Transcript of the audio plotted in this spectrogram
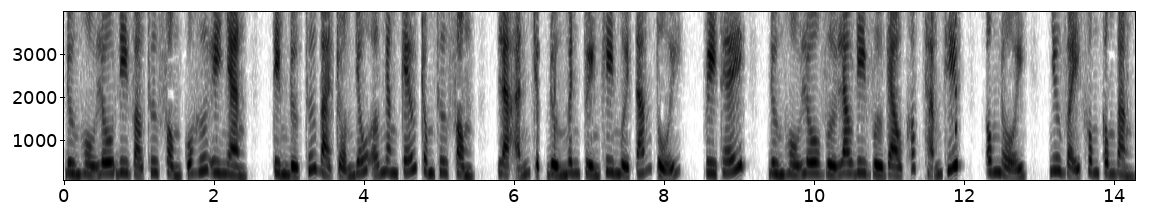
đường hồ lô đi vào thư phòng của hứa y nhàn, tìm được thứ bà trộm giấu ở ngăn kéo trong thư phòng, là ảnh chụp đường Minh Tuyền khi 18 tuổi, vì thế, đường hồ lô vừa lao đi vừa gào khóc thảm thiết, ông nội, như vậy không công bằng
